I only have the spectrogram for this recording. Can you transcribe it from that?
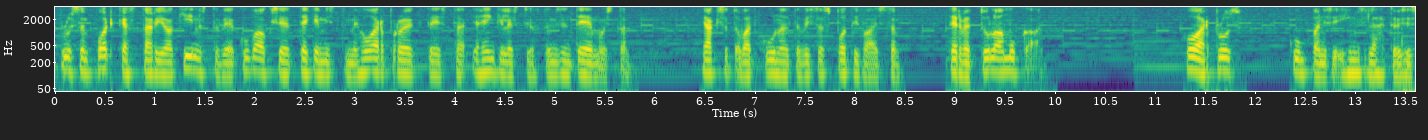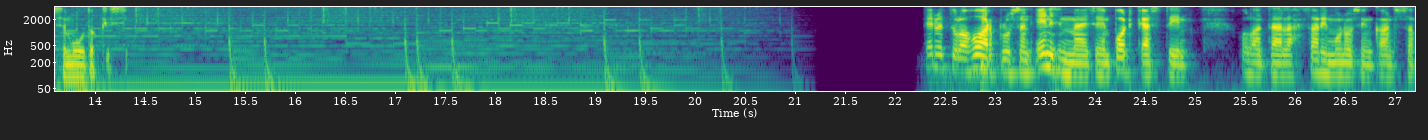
Plusen podcast tarjoaa kiinnostavia kuvauksia tekemistämme HR-projekteista ja henkilöstöjohtamisen teemoista. Jaksot ovat kuunneltavissa Spotifyssa. Tervetuloa mukaan! HR Plus, kumppanisi ihmislähtöisissä muutoksissa. Tervetuloa HR Plusen ensimmäiseen podcastiin. Ollaan täällä Sari Monosen kanssa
